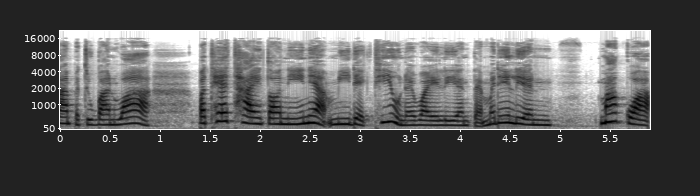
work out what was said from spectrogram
การณ์ปัจจุบันว่า ประเทศไทยตอนนี้เนี่ยมีเด็กที่อยู่ในวัยเรียนแต่ไม่ได้เรียนมากกว่า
